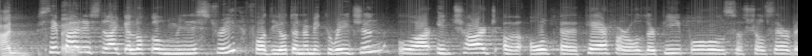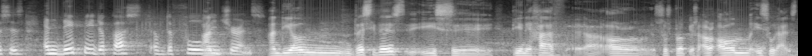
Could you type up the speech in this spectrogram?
And SEPAD is like a local ministry for the autonomic region who are in charge of old, uh, care for older people, social services, and they pay the cost of the full And- insurance. and the own residence is uh, tiene have uh, our sus propios our own insurance.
